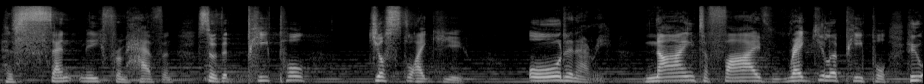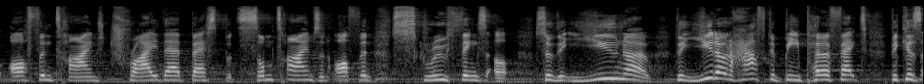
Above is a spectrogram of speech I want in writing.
has sent me from heaven so that people just like you, ordinary, nine to five regular people who oftentimes try their best, but sometimes and often screw things up so that you know that you don't have to be perfect because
